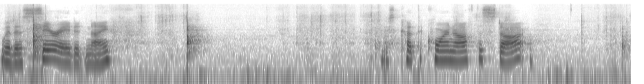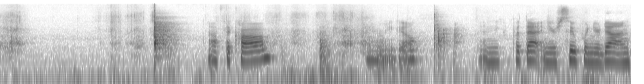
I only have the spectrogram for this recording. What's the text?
with a serrated knife. Just cut the corn off the stalk, off the cob. There we go. And you can put that in your soup when you're done.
